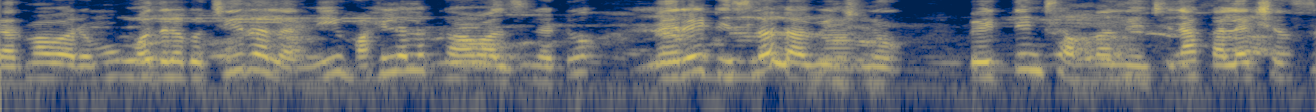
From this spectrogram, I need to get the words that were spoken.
ధర్మవరము మొదలగు చీరలన్నీ మహిళలకు కావాల్సినట్టు వెరైటీస్లో లభించును. వెడ్డింగ్ సంబంధించిన కలెక్షన్స్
